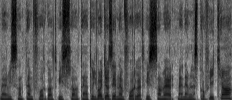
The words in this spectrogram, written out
mert viszont nem forgat vissza. Tehát, hogy vagy azért nem forgat vissza, mert, mert nem lesz profitja,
